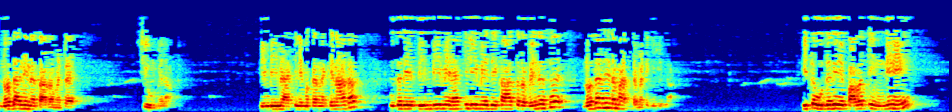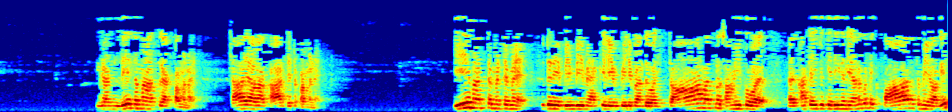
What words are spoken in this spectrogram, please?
නොදැනෙන තරමට සිවුම් වෙලා. පිම්බීම හැකිලිම කරන කෙනාට උදරයේ පිම්බීමේ හැකිලිමේ දෙක අතර වෙනස නොදැනෙන මට්ටමට ගිහිලා. හිත උදරයේ පවතින්නේ නිකන් ලේස මාත්‍රයක් පමණයි. ඡායාවක් ආද්‍යයට පමණයි. ඒ මට්ටමටම උදරේ බිම්බීම හැකිලිම පිළිබඳව ඉතාමත්ම සමීපව කටයුතු කෙරගෙන යනකොට පාරට මේ වගේ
